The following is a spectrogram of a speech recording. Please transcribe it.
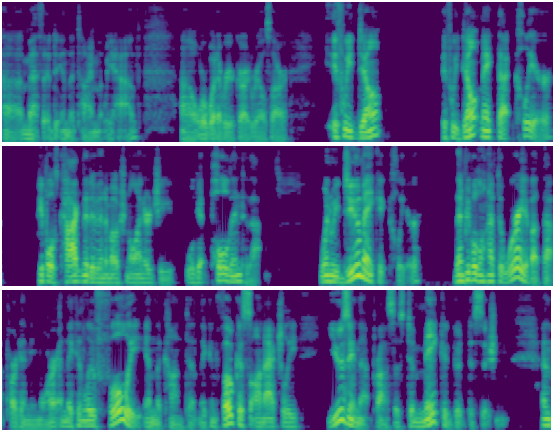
uh, method in the time that we have uh, or whatever your guardrails are. If we don't, if we don't make that clear, people's cognitive and emotional energy will get pulled into that. When we do make it clear, then people don't have to worry about that part anymore and they can live fully in the content. They can focus on actually using that process to make a good decision. And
